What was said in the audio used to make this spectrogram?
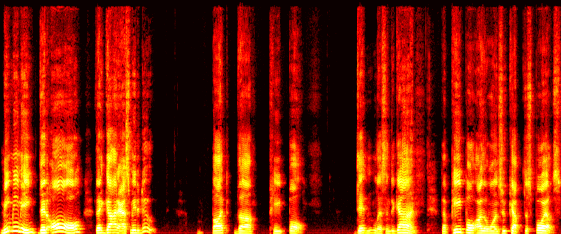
me, me, me, did all that God asked me to do. But the people didn't listen to God. The people are the ones who kept the spoils.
